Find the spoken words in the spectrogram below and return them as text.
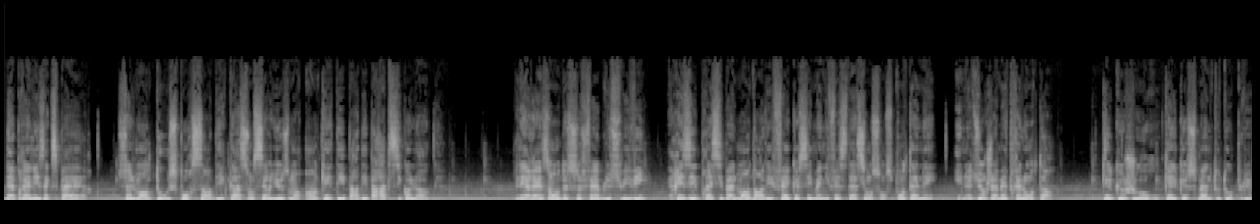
D'après les experts, seulement 12% des cas sont sérieusement enquêtés par des parapsychologues. Les raisons de ce faible suivi réside principalement dans les faits que ces manifestations sont spontanées et ne durent jamais très longtemps, quelques jours ou quelques semaines tout au plus.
